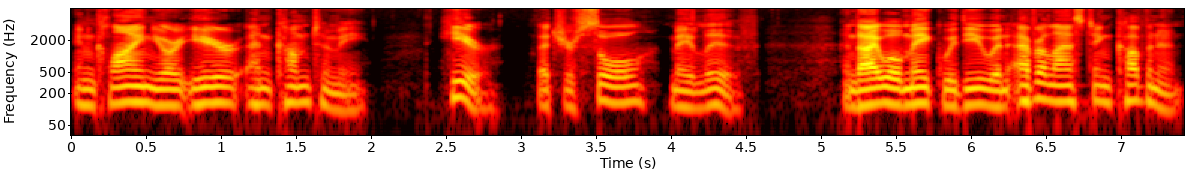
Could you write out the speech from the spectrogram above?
Incline your ear and come to me. Hear, that your soul may live. And I will make with you an everlasting covenant,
